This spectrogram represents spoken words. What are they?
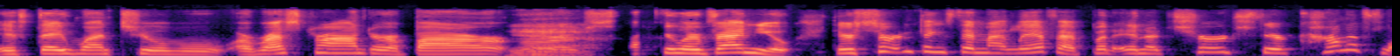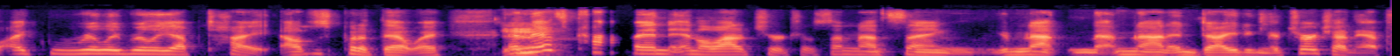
if they went to a restaurant or a bar or a secular venue. There's certain things they might laugh at, but in a church they're kind of like really really uptight. I'll just put it that way. And that's common in a lot of churches. I'm not saying i'm not i'm not indicting the church on that.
